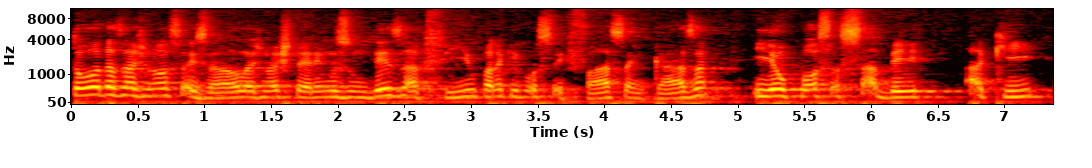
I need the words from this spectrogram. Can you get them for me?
Todas as nossas aulas nós teremos um desafio para que você faça em casa e eu possa saber aqui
